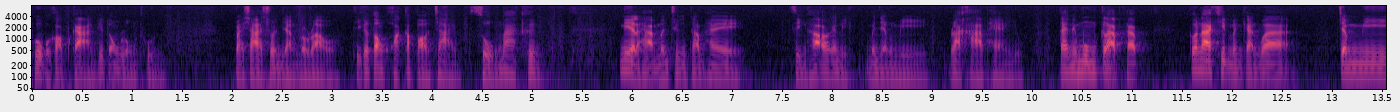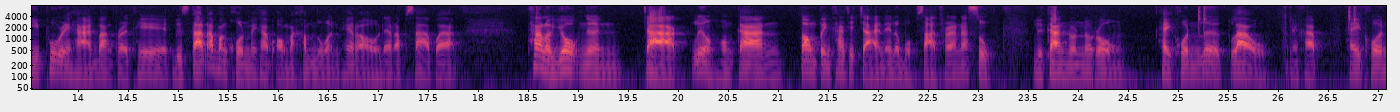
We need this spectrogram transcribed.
ผู้ประกอบการที่ต้องลงทุน ประชาชนอย่างเราๆที่ก็ต้องควักกระเป๋าจ่ายสูงมากขึ้นนี่แหละฮะมันจึงทำให้สินค้าออร์แกนิกมันยังมีราคาแพงอยู่ แต่ในมุมกลับครับ ก็น่าคิดเหมือนกันว่า จะมีผู้บริหารบางประเทศ หรือสตาร์ทอัพบางคนไหมครับออกมาคำนวณให้เราได้รับทราบว่า ถ้าเราโยกเงินจากเรื่องของการต้องเป็นค่าใช้จ่ายในระบบสาธารณสุข หรือการรณรงค์ให้คนเลิกเหล้านะครับ ให้คน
